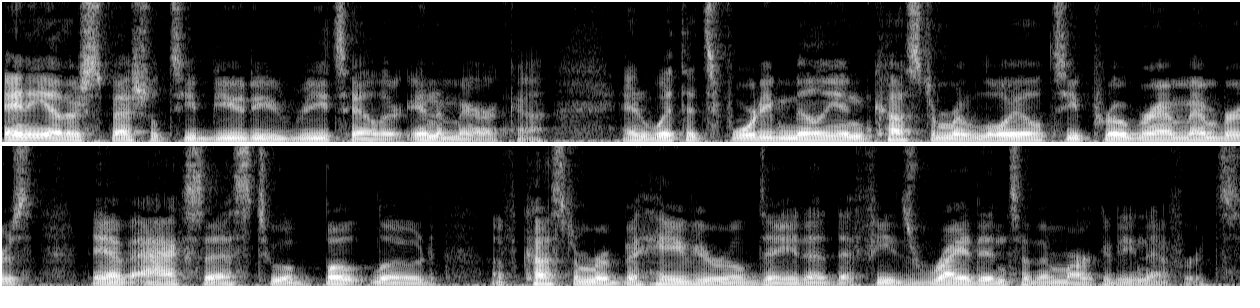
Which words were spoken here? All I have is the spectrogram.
any other specialty beauty retailer in America. And with its 40 million customer loyalty program members, they have access to a boatload of customer behavioral data that feeds right into their marketing efforts.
